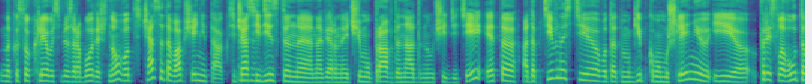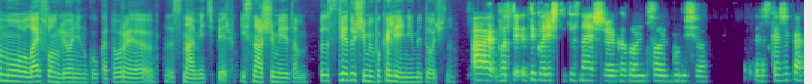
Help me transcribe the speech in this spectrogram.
на кусок хлеба себе заработаешь. Но вот сейчас это вообще не так. Сейчас угу. единственное, наверное, чему правда надо научить детей, это адаптивности, вот этому гибкому мышлению и прислушиванию пресловутому lifelong learning, который с нами теперь и с нашими там следующими поколениями точно. А вот ты, ты говоришь, что ты знаешь, э, какой он человек будущего. Расскажи-ка,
